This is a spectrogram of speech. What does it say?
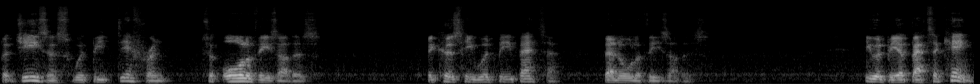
But Jesus would be different to all of these others because he would be better than all of these others. He would be a better king.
